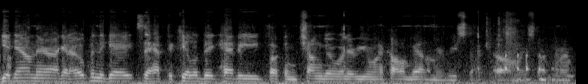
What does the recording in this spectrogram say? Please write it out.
get down there. I gotta open the gates. They have to kill a big heavy fucking chunga, whatever you want to call them. Down. Let me restock. Oh, I'm restock. Never mind.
